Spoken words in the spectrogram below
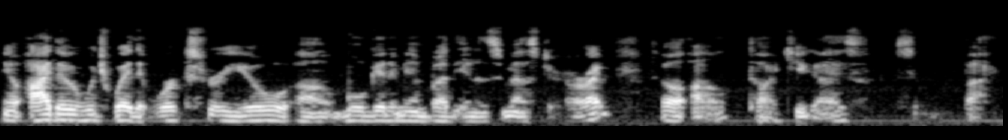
You know, either which way that works for you, uh, we'll get them in by the end of the semester. All right. So I'll talk to you guys soon. Bye.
